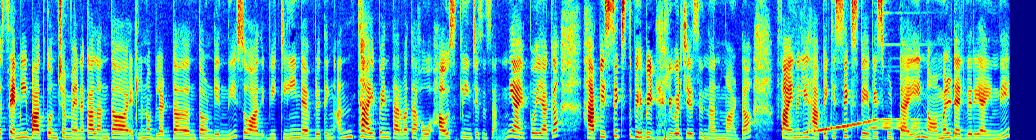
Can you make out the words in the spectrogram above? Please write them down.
సెమీ బాత్ కొంచెం వెనకాలంతా ఎట్లనో బ్లడ్ అంతా ఉండింది. సో, అది వి క్లీన్డ్ ఎవ్రీథింగ్ అంతా అయిపోయిన తర్వాత హౌ హౌస్ క్లీన్ చేసేసి అన్నీ అయిపోయాక హ్యాపీ సిక్స్త్ బేబీ డెలివర్ చేసిందనమాట. ఫైనలీ హ్యాపీకి సిక్స్ బేబీస్ పుట్టాయి. నార్మల్ డెలివరీ అయింది.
